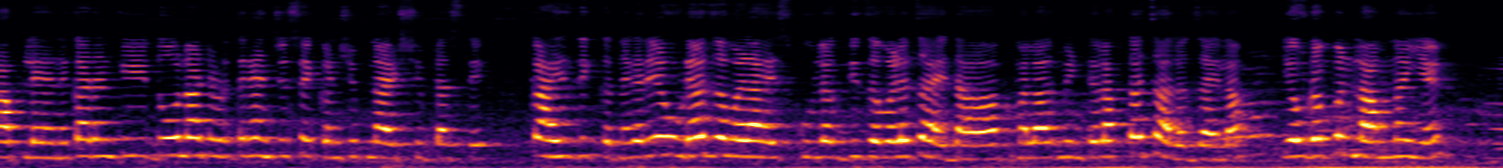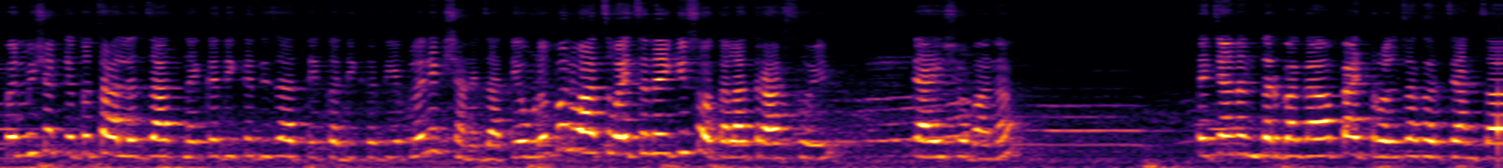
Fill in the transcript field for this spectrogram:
आपल्या ह्याने कारण की दोन आठवडे तर ह्यांची सेकंड शिफ्ट नाईट शिफ्ट असते. काहीच दिक्कत नाही. कारण एवढ्या जवळ आहे स्कूल अगदी जवळच आहे. दहा मला मिनटं लागतात चालत जायला. एवढं पण लांब नाही आहे पण मी शक्यतो चालत जात नाही. कधी कधी जाते कधी कधी आपल्या रिक्षाने जाते. एवढं पण वाचवायचं नाही की स्वतःला त्रास होईल. त्या हिशोबानं. त्याच्यानंतर बघा पेट्रोलचा खर्च यांचा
